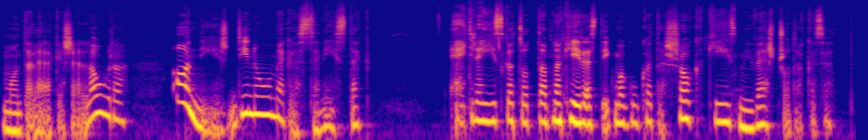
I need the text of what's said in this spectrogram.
Mondta lelkesen Laura, Anni és Dino meg összenéztek. Egyre izgatottabbnak érezték magukat a sok kézműves csoda között.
